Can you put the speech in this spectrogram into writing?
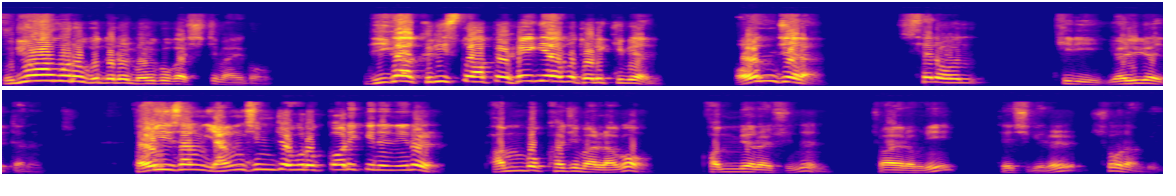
두려움으로 그들을 몰고 가시지 말고 네가 그리스도 앞에 회개하고 돌이키면 언제나 새로운 길이 열려 있다는 거죠. 더 이상 양심적으로 꺼리끼는 일을 반복하지 말라고 건면할 수 있는 저와 여러분이 되시기를 소원합니다.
